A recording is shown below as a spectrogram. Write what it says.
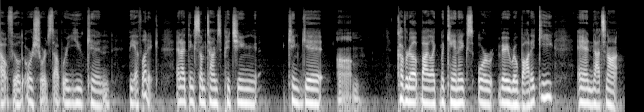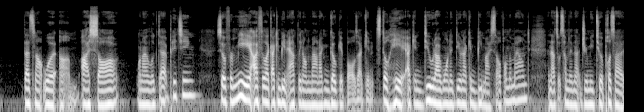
outfield or shortstop where you can be athletic. And i think sometimes pitching can get um, covered up by like mechanics or very robotic-y and that's not that's not what um, I saw when I looked at pitching. So for me, I feel like I can be an athlete on the mound. I can go get balls. I can still hit. I can do what I want to do, and I can be myself on the mound. And that's what something that drew me to it. Plus, I,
